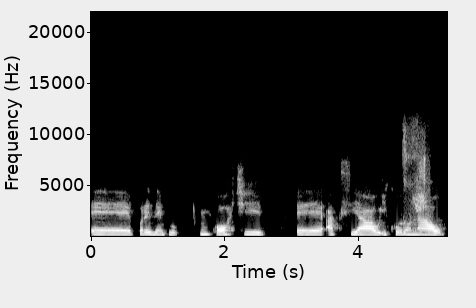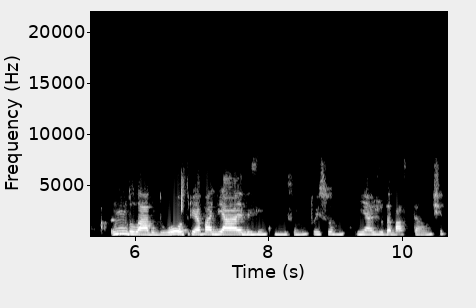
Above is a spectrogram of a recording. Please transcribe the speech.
é, por exemplo, um corte é, axial e coronal um do lado do outro e avaliar eles em conjunto. Isso me ajuda bastante,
